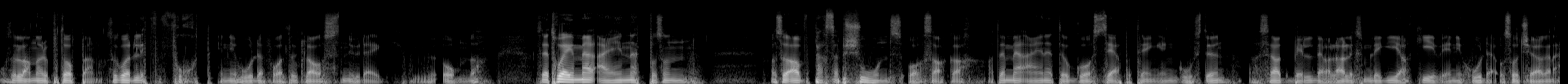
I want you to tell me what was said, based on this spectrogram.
og så lander du på toppen. Så går det litt for fort inn i hodet for at du klarer å snu deg om. da. Så jeg tror jeg er mer egnet på sånn Altså av persepsjonsårsaker. At jeg er mer egnet til å gå og se på ting en god stund. og Se et bilde og la liksom ligge i arkivet inni hodet, og så kjøre det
